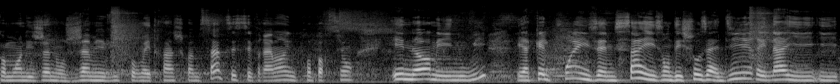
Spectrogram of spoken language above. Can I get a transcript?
comment les jeunes n'ont jamais vu de court-métrage comme ça. C'est vraiment une proportion énorme et inouïe. Et à quel point ils aiment ça, et ils ont des choses à dire. Et là, ils, ils-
